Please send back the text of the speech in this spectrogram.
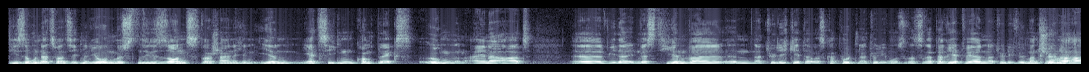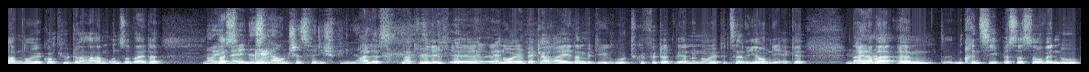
diese 120 Millionen müssten sie sonst wahrscheinlich in ihren jetzigen Komplex irgendeiner Art äh, wieder investieren, weil äh, natürlich geht da was kaputt, natürlich muss was repariert werden, natürlich will man Klar. schöner haben, neue Computer haben und so weiter. Neue Wellness-Lounges für die Spieler. Alles, natürlich. äh, neue Bäckerei, damit die gut gefüttert werden und neue Pizzeria um die Ecke. Nein, ja. aber ähm, im Prinzip ist es so, wenn du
